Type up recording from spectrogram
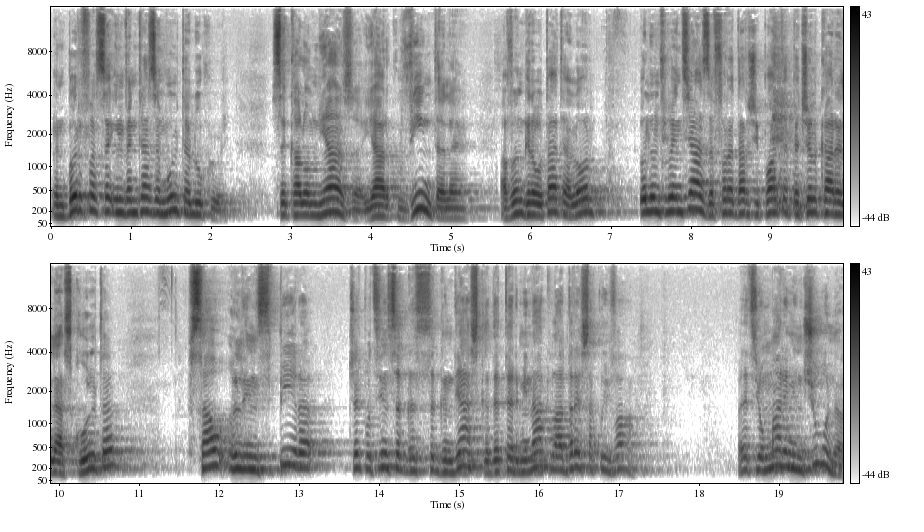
În bârfă se inventează multe lucruri se calomniază, iar cuvintele, având greutatea lor, îl influențează fără dar și poate pe cel care le ascultă sau îl inspiră cel puțin să, să gândească determinat la adresa cuiva. Vedeți, e o mare minciună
